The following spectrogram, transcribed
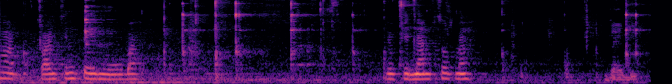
ครับตอนกินเตีนหมูป่ดูกินน้ำซุปไหม ได้ดิ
